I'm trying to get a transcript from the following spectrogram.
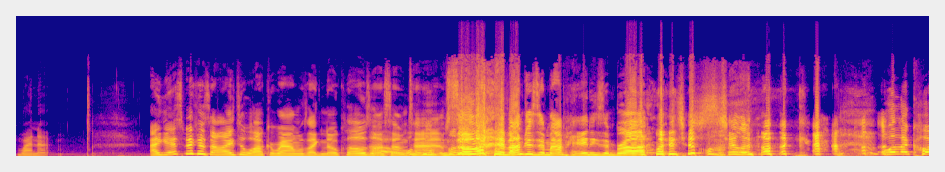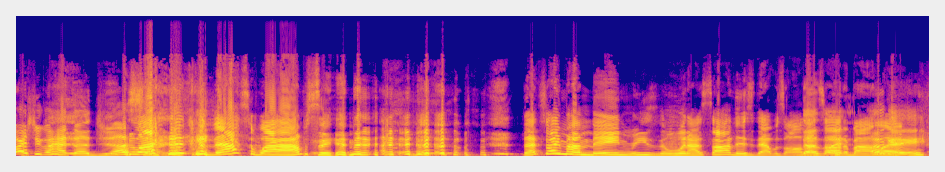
Why not? I guess because I like to walk around with like no clothes on Oh. sometimes. So like, if I'm just in my panties and bra, like, just chilling on the couch. Well, of course you're gonna have to adjust. Like, that's why I'm saying it. that's like my main reason. When I saw this, that was all That's I thought it? about. Okay. Like,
